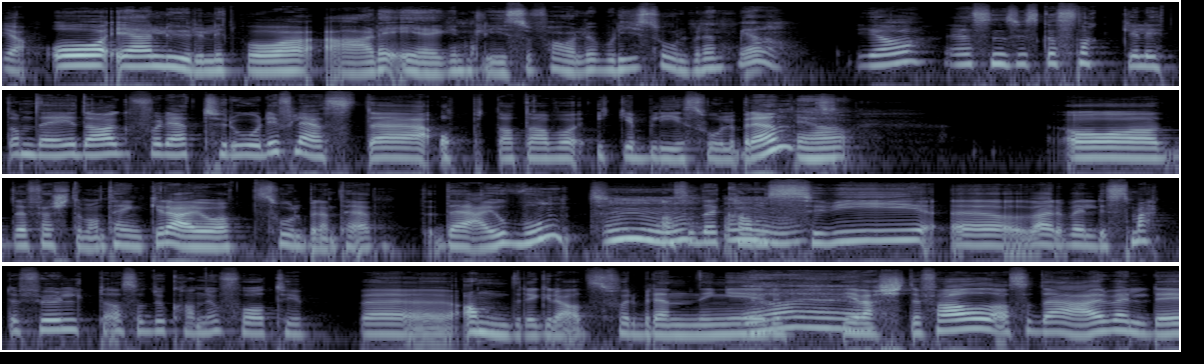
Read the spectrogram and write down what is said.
Ja. Og jeg lurer litt på, er det egentlig så farlig å bli solbrent, Mia? Ja, jeg syns vi skal snakke litt om det i dag, for jeg tror de fleste er opptatt av å ikke bli solbrent. Ja. Og det første man tenker, er jo at solbrenthet, det er jo vondt. Mm, altså det kan mm. svi, uh, være veldig smertefullt. Altså du kan jo få type eh, andregradsforbrenninger Ja, ja, ja. i verste fall. Altså det er veldig,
